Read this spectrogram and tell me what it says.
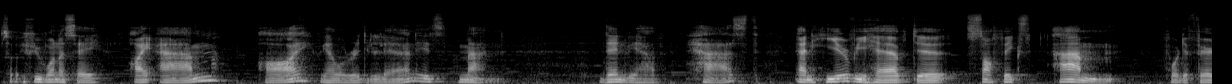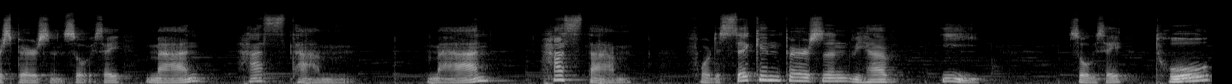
So if you want to say i am i we have already learned is man. Then we have hast and here we have the suffix am for the first person. So we say man hastam man hastam for the second person we have e. So we say to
